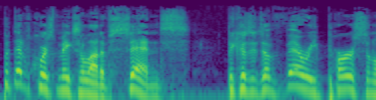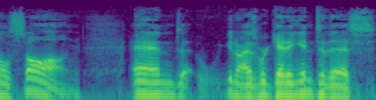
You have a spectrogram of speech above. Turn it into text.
But that, of course, makes a lot of sense because it's a very personal song. And, you know, as we're getting into this,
